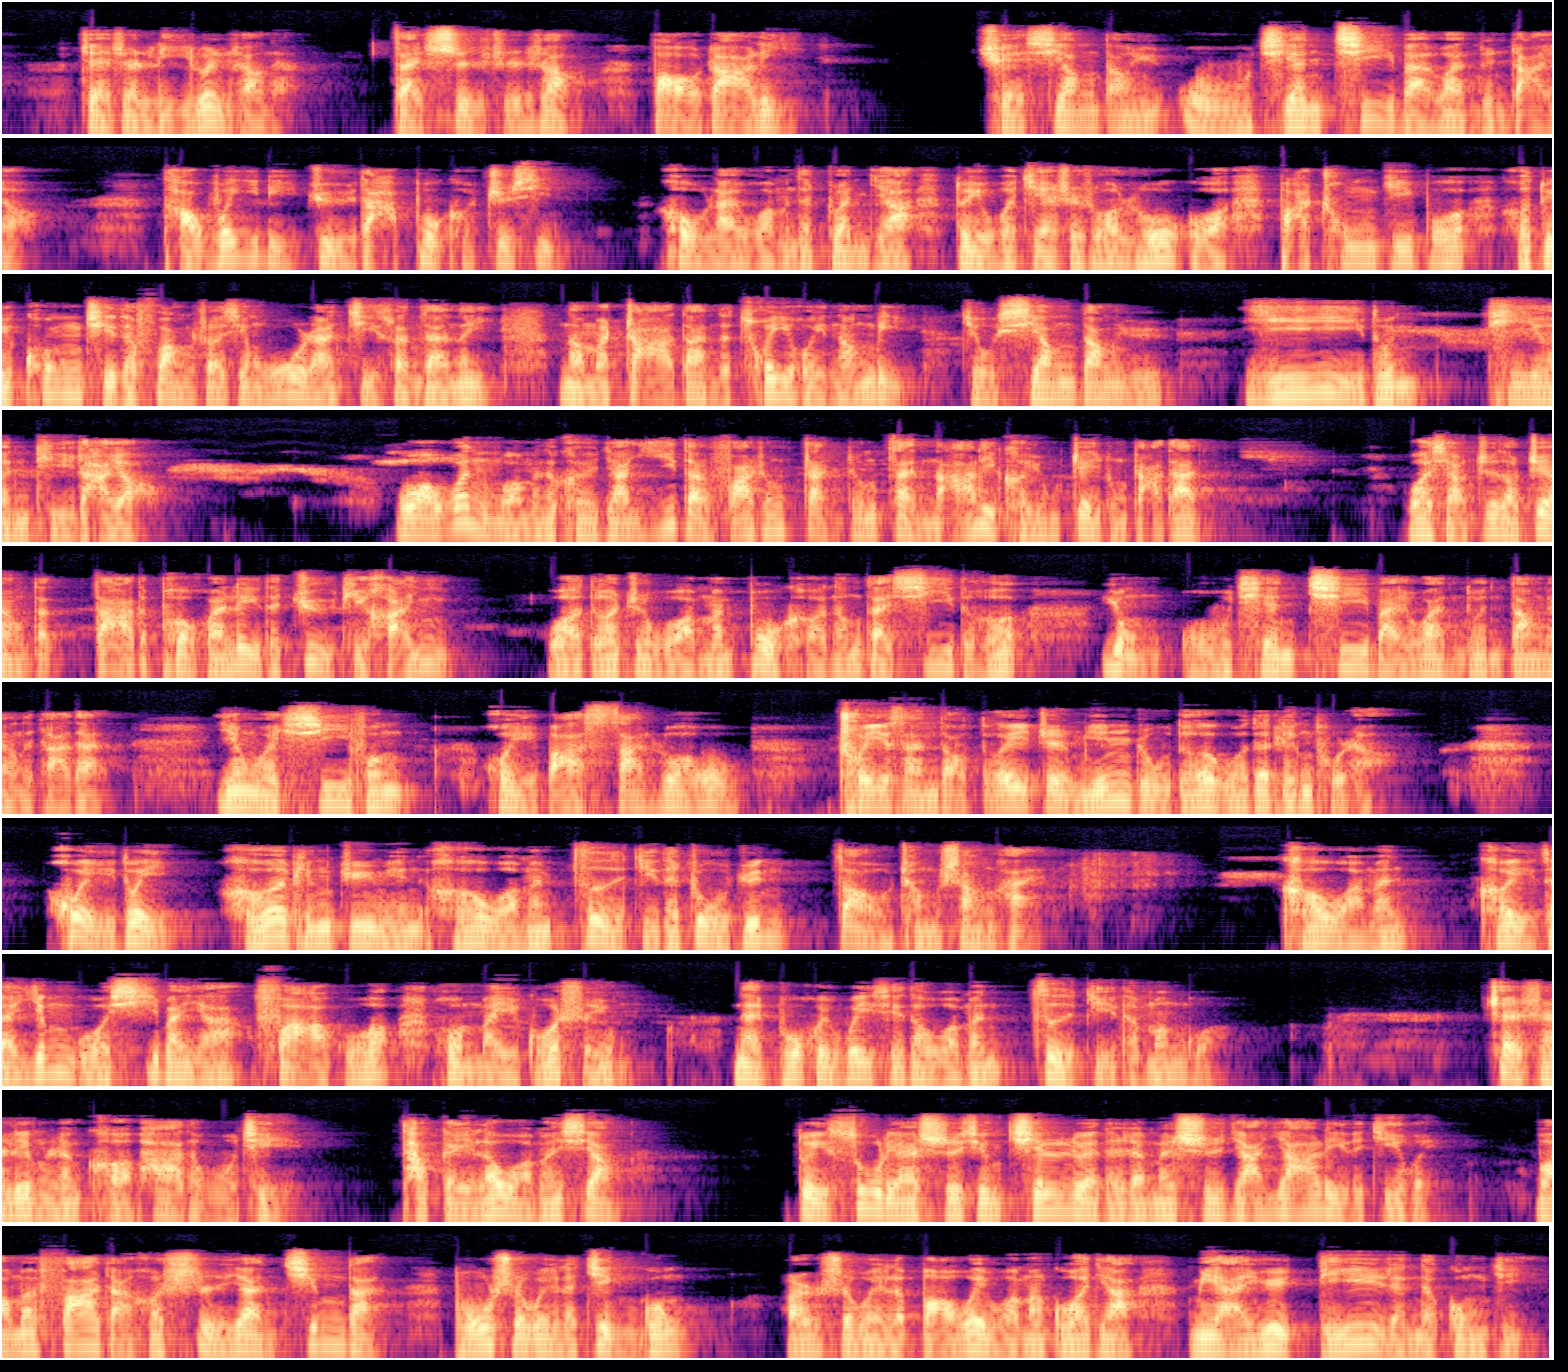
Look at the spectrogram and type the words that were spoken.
这是理论上的，在事实上，爆炸力却相当于五千七百万吨炸药。它威力巨大，不可置信。后来，我们的专家对我解释说，如果把冲击波和对空气的放射性污染计算在内，那么炸弹的摧毁能力就相当于一亿吨 TNT 炸药。我问我们的科学家，一旦发生战争，在哪里可用这种炸弹？我想知道这样的大的破坏力的具体含义。我得知，我们不可能在西德用五千七百万吨当量的炸弹，因为西风会把散落物吹散到德意志民主德国的领土上，会对和平居民和我们自己的驻军造成伤害。可我们可以在英国、西班牙、法国或美国使用。那不会威胁到我们自己的盟国。这是令人可怕的武器，它给了我们向对苏联实行侵略的人们施加压力的机会。我们发展和试验氢弹，不是为了进攻，而是为了保卫我们国家免于敌人的攻击。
